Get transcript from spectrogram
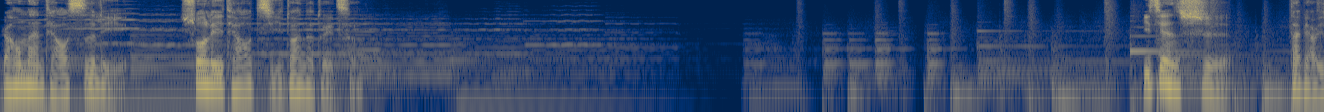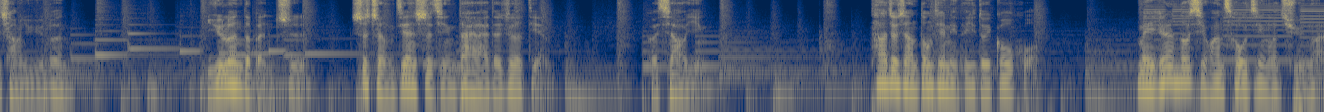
然后慢条斯理说了一条极端的对策。一件事代表一场舆论，舆论的本质是整件事情带来的热点和效应。它就像冬天里的一堆篝火，每个人都喜欢凑近了取暖。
